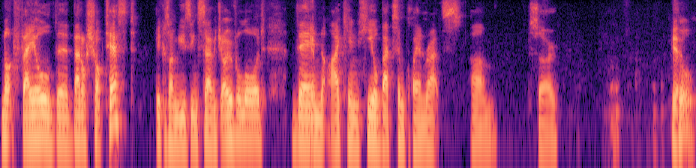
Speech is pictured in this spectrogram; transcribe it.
not fail the battle shock test because I'm using Savage Overlord. Then yep. I can heal back some clan rats. Um, so yeah, cool.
